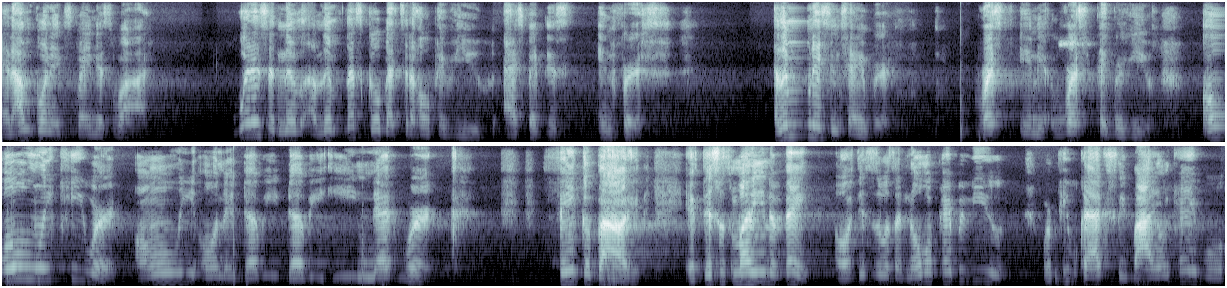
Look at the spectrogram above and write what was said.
And I'm going to explain this why. what is a let's go back to the whole pay per view aspect is in first. Elimination Chamber, rush in rush pay per view. Only keyword, only on the WWE network. Think about it. If this was Money in the Bank, or if this was a normal pay per view where people could actually buy on cable,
